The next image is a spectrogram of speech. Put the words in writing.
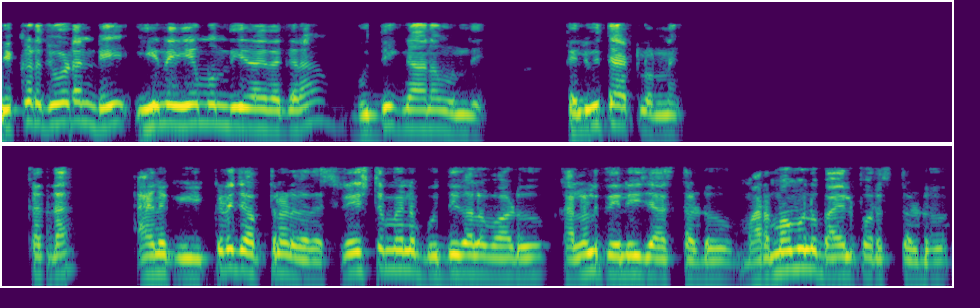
ఇక్కడ చూడండి ఈయన ఏముంది? ఈయన దగ్గర బుద్ధి జ్ఞానం ఉంది. తెలివితేటలు ఉన్నాయి. కదా? ఆయనకు ఇక్కడే చెప్తున్నాడు కదా శ్రేష్టమైన బుద్ధి గలవాడు కళలు తెలియజేస్తాడు మర్మములు బయలుపరుస్తాడు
